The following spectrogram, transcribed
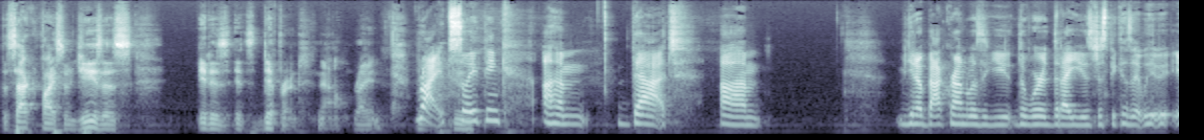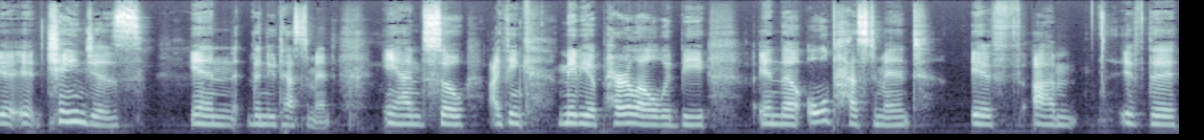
the sacrifice of Jesus, it is it's different now, right? Right. So I think um, that um, you know background was a, the word that I used just because it, it it changes in the New Testament, and so I think maybe a parallel would be in the Old Testament if um, if the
